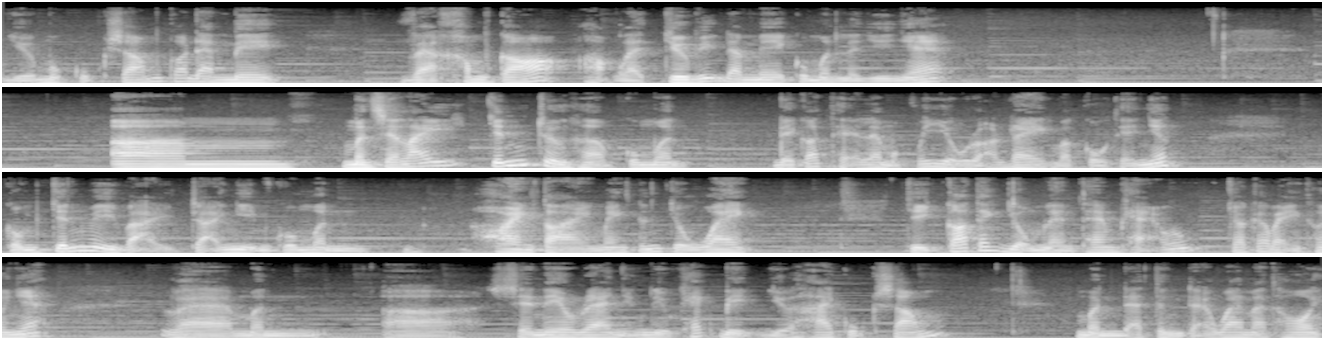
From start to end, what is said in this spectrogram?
giữa một cuộc sống có đam mê và không có, hoặc là chưa biết đam mê của mình là gì nhé um, mình sẽ lấy chính trường hợp của mình để có thể là một ví dụ rõ ràng và cụ thể nhất. Cũng chính vì vậy trải nghiệm của mình hoàn toàn mang tính chủ quan. Chỉ có tác dụng làm tham khảo cho các bạn thôi nhé. Và mình uh, sẽ nêu ra những điều khác biệt giữa hai cuộc sống mình đã từng trải qua mà thôi.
